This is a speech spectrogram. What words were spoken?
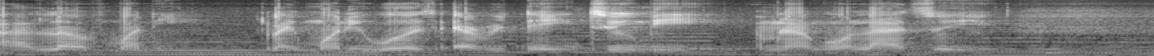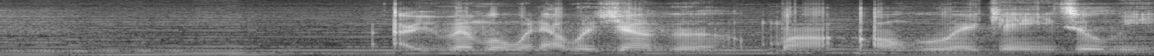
I love money. Like money was everything to me. I'm not gonna lie to you. I remember when I was younger, my uncle had came to me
